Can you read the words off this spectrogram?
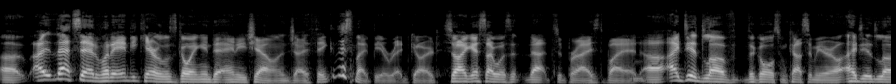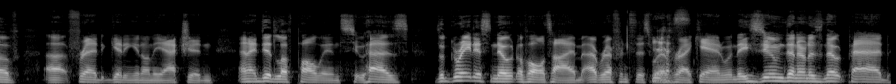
Uh, I, that said, when Andy Carroll was going into any challenge, I think this might be a red card. So I guess I wasn't that surprised by it. Uh, I did love the goals from Casemiro. I did love uh, Fred getting in on the action, and I did love Paul Ince, who has the greatest note of all time. I reference this wherever Yes. I can. When they zoomed in on his notepad,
